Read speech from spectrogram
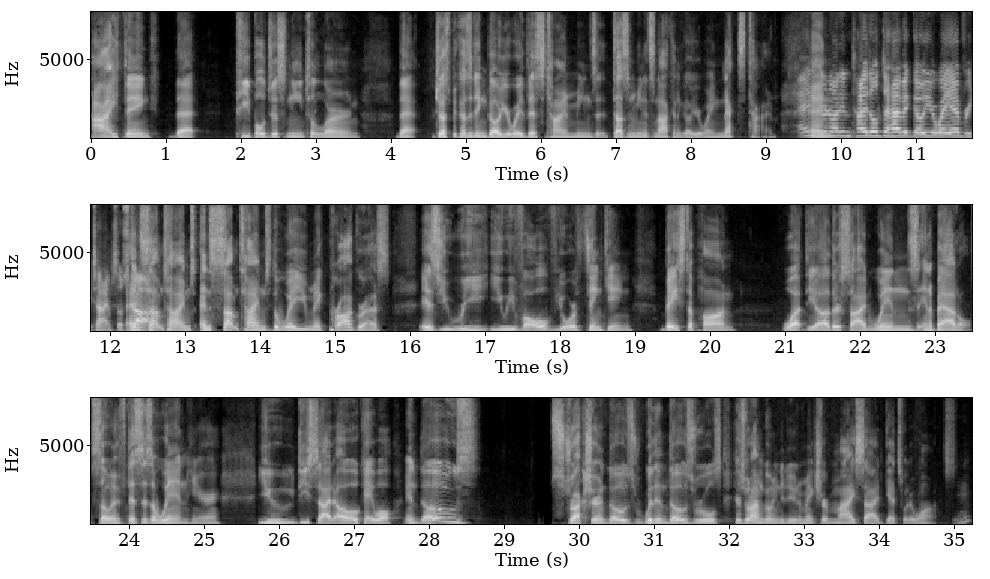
I think that people just need to learn that just because it didn't go your way this time means it doesn't mean it's not going to go your way next time. and, and- you're not entitled to have it go your way every time. So And sometimes and sometimes the way you make progress is you re you evolve your thinking based upon what the other side wins in a battle. So if this is a win here, you decide, oh, okay, well, in those structure and those within those rules, here's what I'm going to do to make sure my side gets what it wants. Mhm.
